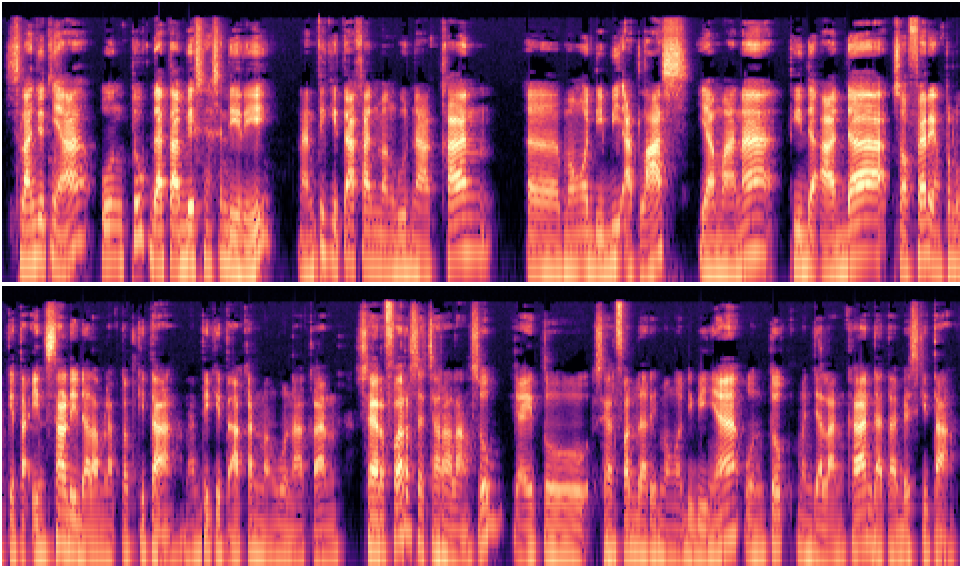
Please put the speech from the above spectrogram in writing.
Selanjutnya, untuk database-nya sendiri, nanti kita akan menggunakan uh, MongoDB Atlas, yang mana tidak ada software yang perlu kita install di dalam laptop kita. Nanti kita akan menggunakan server secara langsung, yaitu server dari MongoDB-nya untuk menjalankan database kita.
